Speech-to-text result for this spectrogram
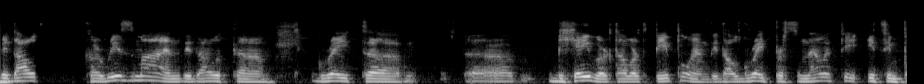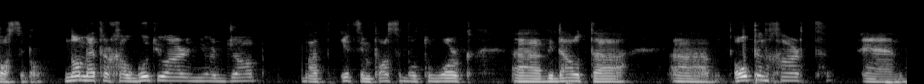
Without charisma and without uh, great uh, uh, behavior towards people and without great personality, it's impossible. No matter how good you are in your job, but it's impossible to work uh, without uh, uh, open heart and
